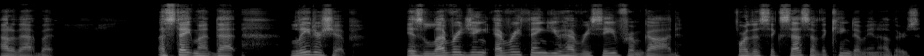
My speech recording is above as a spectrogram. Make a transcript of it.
out of that, but a statement that leadership is leveraging everything you have received from God for the success of the kingdom in others.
